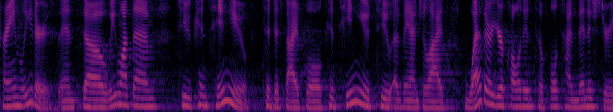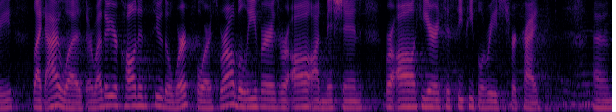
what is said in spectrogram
trained leaders. And so we want them to continue to disciple, continue to evangelize, whether you're called into full time ministry like I was, or whether you're called into the workforce, we're all believers, we're all on mission, we're all here to see people reached for Christ. Um,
